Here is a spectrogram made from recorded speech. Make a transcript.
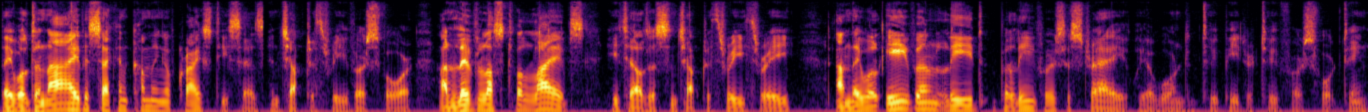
They will deny the second coming of Christ, he says in chapter 3, verse 4, and live lustful lives, he tells us in chapter 3, 3, and they will even lead believers astray, we are warned in 2 Peter 2, verse 14.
